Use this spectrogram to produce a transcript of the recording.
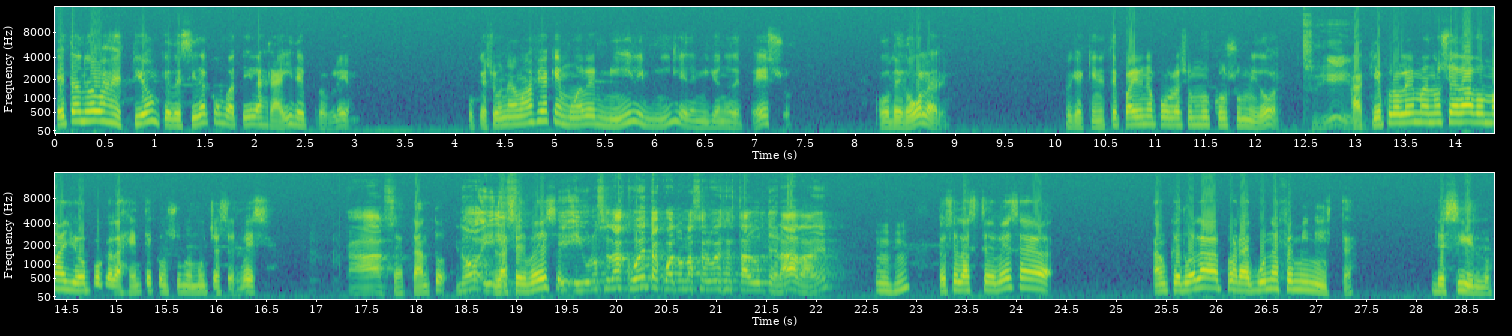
Esta nueva gestión que decida combatir la raíz del problema. Porque es una mafia que mueve miles y miles de millones de pesos o de dólares porque aquí en este país hay una población muy consumidora. Aquí el problema no se ha dado mayor porque la gente consume mucha cerveza. Ah, o sea, tanto la cerveza... Y, uno se da cuenta cuando una cerveza está adulterada, ¿eh? Entonces la cerveza, aunque duela para alguna feminista decirlo,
